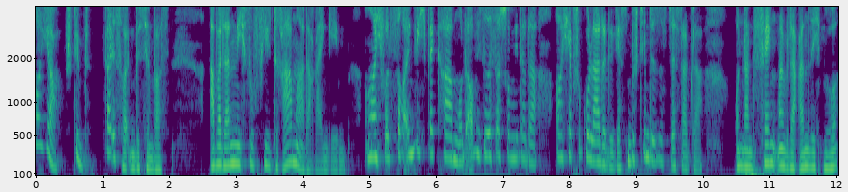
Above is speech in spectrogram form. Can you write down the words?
oh ja, stimmt, da ist heute ein bisschen was. Aber dann nicht so viel Drama da reingeben. Oh, ich wollte es doch eigentlich weghaben und oh, wieso ist das schon wieder da? Oh, ich habe Schokolade gegessen, bestimmt ist es deshalb da. Und dann fängt man wieder an, sich nur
